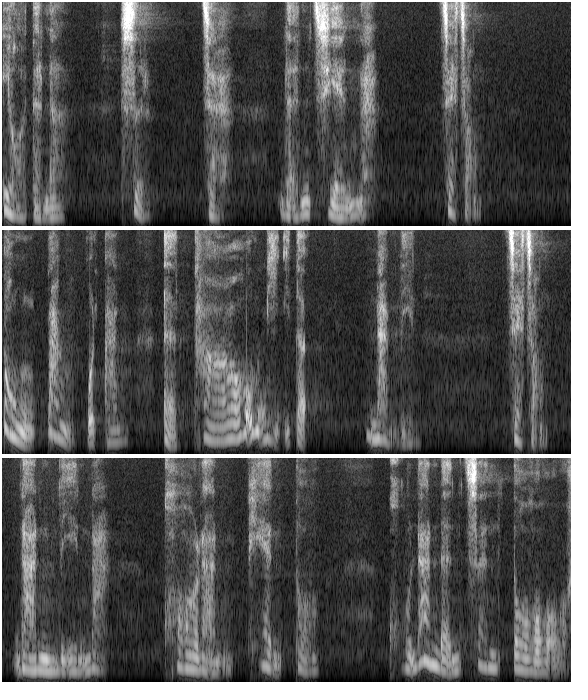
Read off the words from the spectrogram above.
有的呢，是这人间呐、这种动荡不安而逃离的难民。这种难民呐、啊，苦难偏多，苦难人真多啊，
